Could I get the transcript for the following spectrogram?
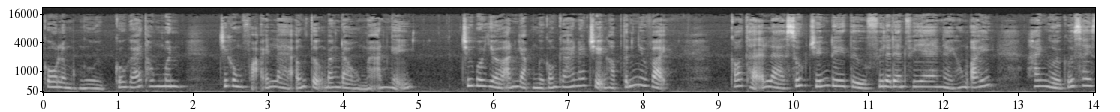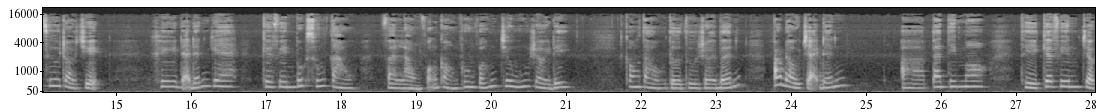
cô là một người cô gái thông minh chứ không phải là ấn tượng ban đầu mà anh nghĩ. Chưa bao giờ anh gặp người con gái nói chuyện hợp tính như vậy. Có thể là suốt chuyến đi từ philadelphia ngày hôm ấy hai người cứ say sưa trò chuyện. Khi đã đến ga kevin bước xuống tàu và lòng vẫn còn vương vấn chưa muốn rời đi. Con tàu từ từ rời bến bắt đầu chạy đến uh, baltimore thì Kevin chợt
